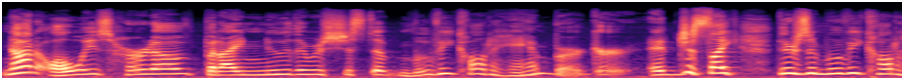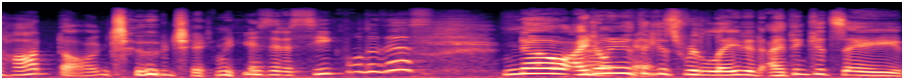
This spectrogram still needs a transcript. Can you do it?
not always heard of, but I knew there was just a movie called Hamburger, and just like there's a movie called Hot Dog too, Jamie. Is it a sequel to this? No, I don't even think it's related. I think it's a.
